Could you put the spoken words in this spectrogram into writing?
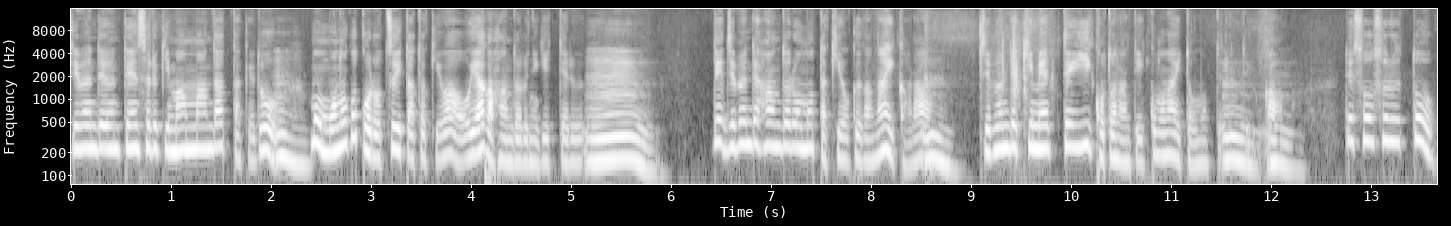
自分で運転する気満々だったけど、うん。もう物心ついた時は親がハンドル握ってる。うん。で、自分でハンドルを持った記憶がないから、うん。自分で決めていいことなんて一個もないと思ってるっていうか、ん。で、そうすると、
